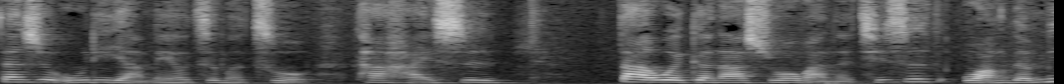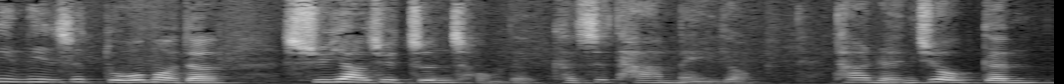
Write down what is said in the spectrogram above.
但是乌利亚没有这么做，他还是。大卫跟他说完了，其实王的命令是多么的需要去遵从的，可是他没有，他仍旧跟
